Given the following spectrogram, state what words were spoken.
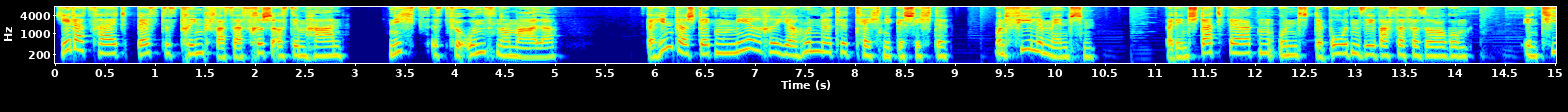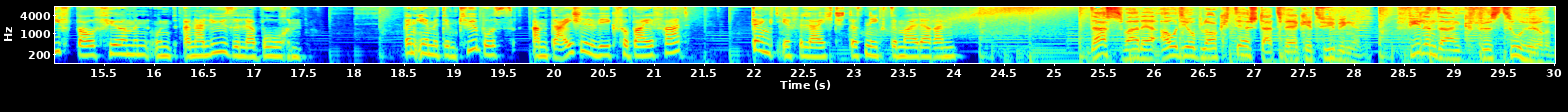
Jederzeit bestes Trinkwasser frisch aus dem Hahn. Nichts ist für uns normaler. Dahinter stecken mehrere Jahrhunderte Technikgeschichte und viele Menschen bei den Stadtwerken und der Bodenseewasserversorgung, in Tiefbaufirmen und Analyselaboren. Wenn ihr mit dem Tybus am Deichelweg vorbeifahrt, denkt ihr vielleicht das nächste Mal daran. Das war der Audioblog der Stadtwerke Tübingen. Vielen Dank fürs Zuhören.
